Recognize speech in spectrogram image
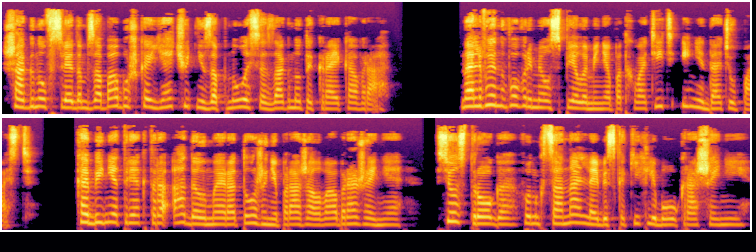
Шагнув следом за бабушкой, я чуть не запнулась о загнутый край ковра. Нальвен вовремя успела меня подхватить и не дать упасть. Кабинет ректора Аделмэра тоже не поражал воображение. Все строго, функционально и без каких-либо украшений.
